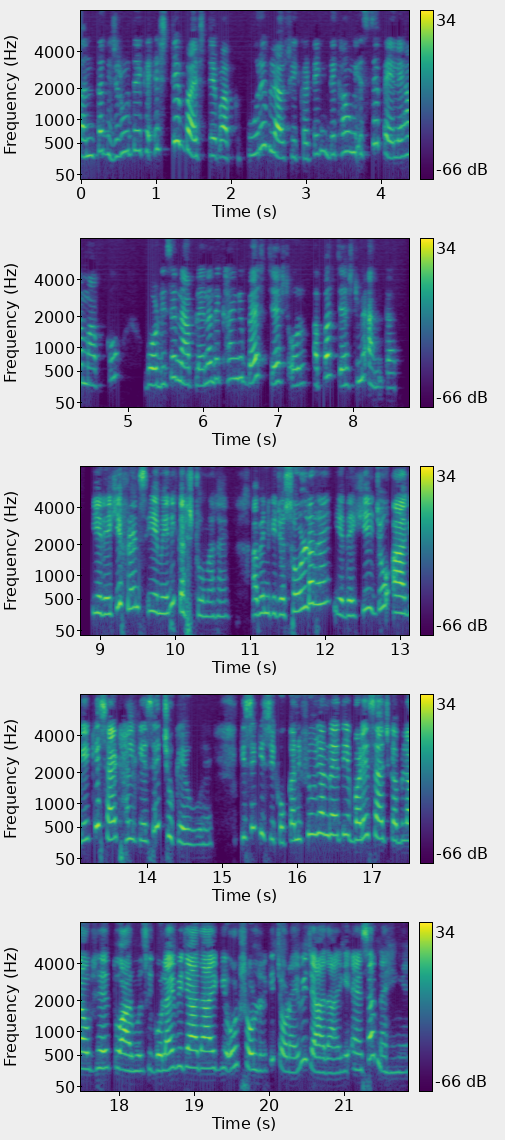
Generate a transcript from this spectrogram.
अंत तक ज़रूर देखें स्टेप बाय स्टेप आपको पूरे ब्लाउज की कटिंग दिखाऊँगी। इससे पहले हम आपको बॉडी से नाप लेना दिखाएँगे बेस्ट चेस्ट और अपर चेस्ट में अंतर। ये देखिए फ्रेंड्स ये मेरी कस्टमर है। अब इनकी जो शोल्डर है, ये देखिए जो आगे की साइड हल्के से झुके हुए हैं। किसी किसी को कन्फ्यूज़न रहती है, बड़े साइज़ का ब्लाउज है तो आर्मोल की गोलाई भी ज़्यादा आएगी और शोल्डर की चौड़ाई भी ज़्यादा आएगी। ऐसा नहीं है।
